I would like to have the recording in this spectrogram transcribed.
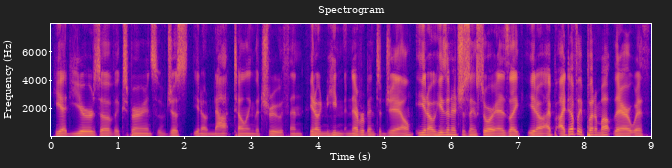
he had years of experience of just you know not telling the truth, and you know he'd never been to jail. You know, he's an interesting story. As like you know, I, I definitely put him up there with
